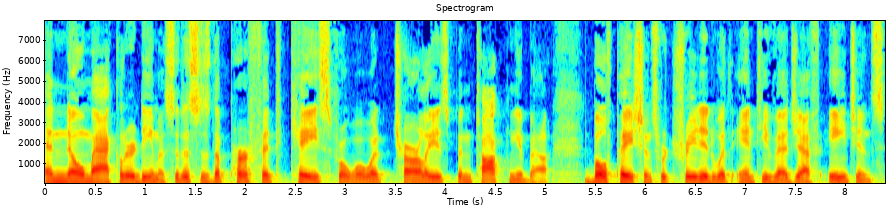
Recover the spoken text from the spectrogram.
and no macular edema. So, this is the perfect case for what Charlie has been talking about. Both patients were treated with anti VEGF agents,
